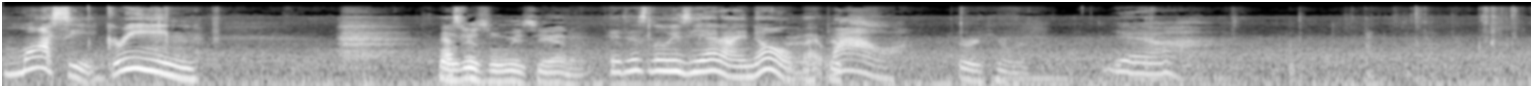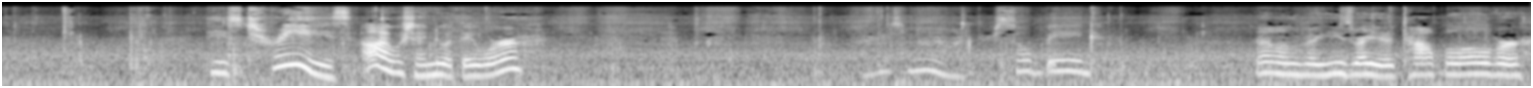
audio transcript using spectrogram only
mossy, green. Well, it is Louisiana. It is Louisiana, I know, but wow. Very humid. Yeah. These trees. Oh, I wish I knew what they were. There's another one They're so big. I don't know if he's ready to topple over.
